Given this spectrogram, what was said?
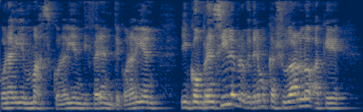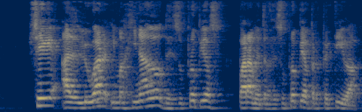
con alguien más, con alguien diferente, con alguien incomprensible, pero que tenemos que ayudarlo a que llegue al lugar imaginado desde sus propios parámetros, de su propia perspectiva.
